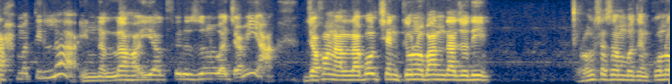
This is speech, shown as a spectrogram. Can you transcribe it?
রাহমাতিল্লাহ, ইন্নাল্লাহ ইয়াগফিরুজ জামিয়া যখন আল্লাহ বলছেন, কোন বান্দা যদি রহুসাম বলছেন কোনো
